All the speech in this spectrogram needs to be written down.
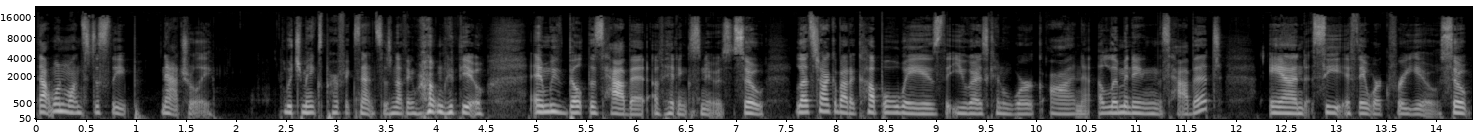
That one wants to sleep naturally, which makes perfect sense. There's nothing wrong with you. And we've built this habit of hitting snooze. So let's talk about a couple ways that you guys can work on eliminating this habit and see if they work for you. So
